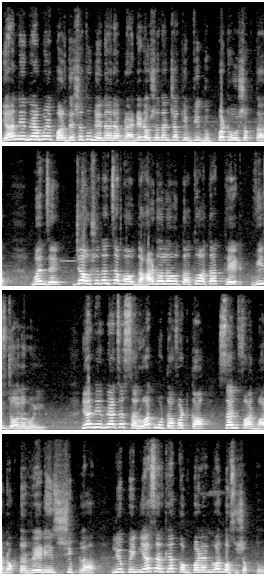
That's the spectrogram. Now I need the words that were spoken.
या निर्णयामुळे परदेशातून येणाऱ्या ब्रँडेड औषधांच्या किमती दुप्पट होऊ शकतात. म्हणजे ज्या औषधांचा भाव दहा डॉलर होता तो आता थेट वीस डॉलर होईल. या निर्णयाचा सर्वात मोठा फटका Sun Pharma Doctor Reddy's Cipla Lupin यासारख्या कंपन्यांवर बसू शकतो.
